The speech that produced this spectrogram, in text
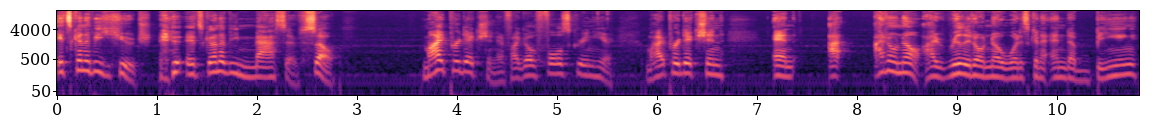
it's going to be huge. It's going to be massive. So, my prediction, if I go full screen here, my prediction and I I don't know. I really don't know what it's going to end up being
